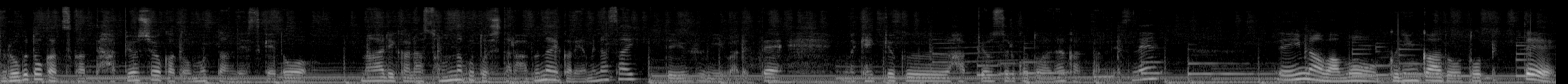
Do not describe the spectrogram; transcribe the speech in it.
ブログとか使って発表しようかと思ったんですけど周りからそんなことしたら危ないからやめなさいっていうふうに言われて、まあ、結局発表することはなかったんですね。で今はもうグリーンカードを取って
